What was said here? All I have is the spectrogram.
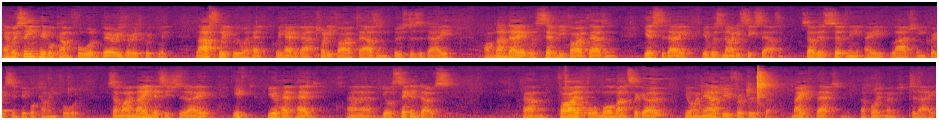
And we're seeing people come forward very, very quickly. Last week we, were had, we had about 25,000 boosters a day. On Monday it was 75,000. Yesterday it was 96,000. So there's certainly a large increase in people coming forward. So my main message today, if you have had uh, your second dose um, five or more months ago, you are now due for a booster. Make that appointment today.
